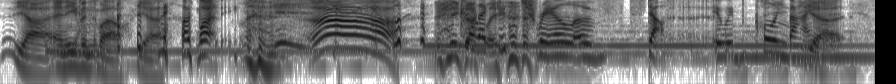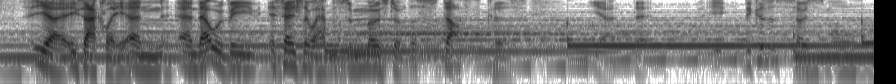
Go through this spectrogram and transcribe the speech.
Yeah, and even well, yeah. what? ah, exactly. Collect this trail of stuff. It would be pulling behind yeah, it. yeah, exactly, and and that would be essentially what happens to most of the stuff because yeah, the, it, because it's so small,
